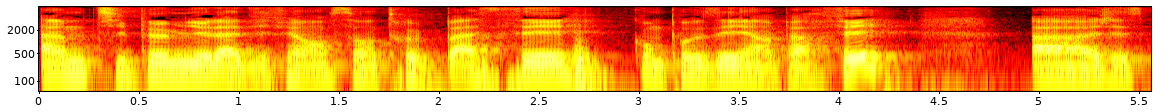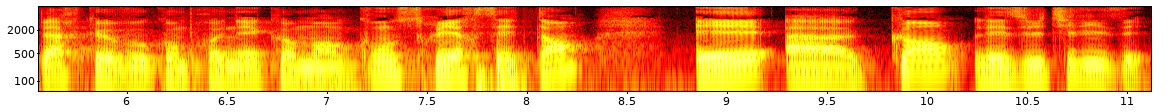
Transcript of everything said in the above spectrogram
un petit peu mieux la différence entre passé, composé et imparfait. Euh, j'espère que vous comprenez comment construire ces temps et euh, quand les utiliser.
